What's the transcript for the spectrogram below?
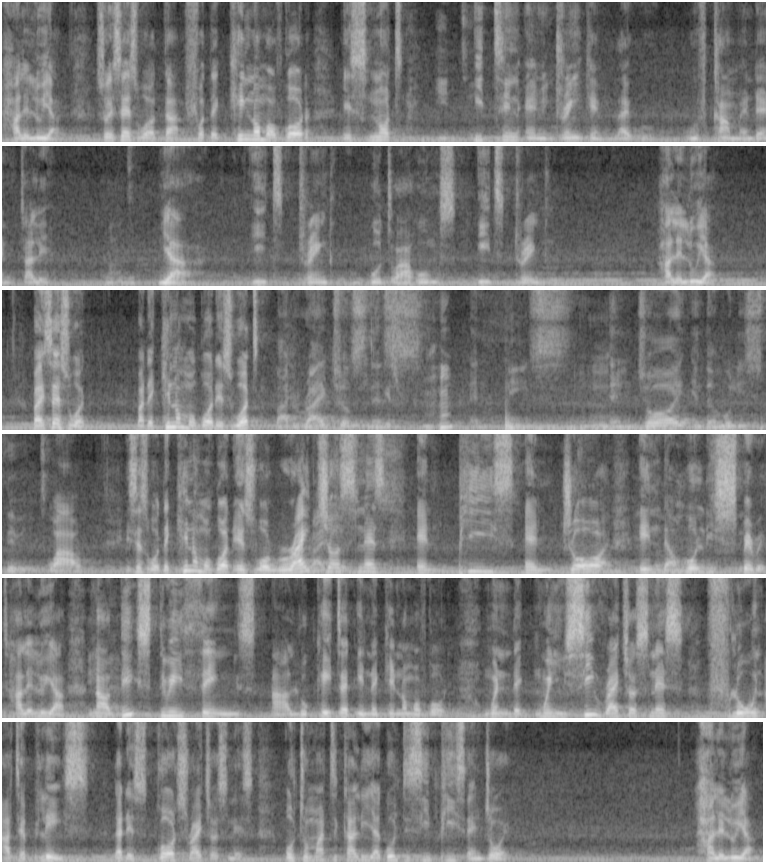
Hallelujah. So it says, well, that for the kingdom of God is not eating and drinking like we've come and then Charlie, yeah, eat, drink, go to our homes, eat, drink. Hallelujah. But it says what? But the kingdom of God is what? But righteousness Mm-hmm. and peace and joy in the Holy Spirit. Wow. It says what? The kingdom of God is what? Righteousness and peace and joy in the Holy Spirit. Hallelujah. Now, these three things are located in the kingdom of God. When, the, when you see righteousness flowing at a place, that is God's righteousness, automatically you're going to see peace and joy. Hallelujah.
